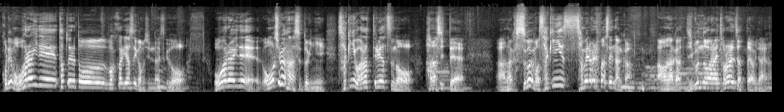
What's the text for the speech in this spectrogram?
これでもお笑いで例えると分かりやすいかもしれないですけど、お笑いで面白い話するときに先に笑ってるやつの話ってあなんかすごいもう先に冷められません？なんか、あなんか自分の笑い取られちゃったよみたいな。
